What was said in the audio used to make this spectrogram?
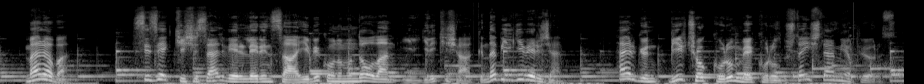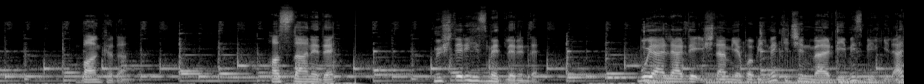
Merhaba. Size kişisel verilerin sahibi konumunda olan ilgili kişi hakkında bilgi vereceğim. Her gün birçok kurum ve kuruluşta işlem yapıyoruz. Bankada, hastanede, müşteri hizmetlerinde. Bu yerlerde işlem yapabilmek için verdiğimiz bilgiler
